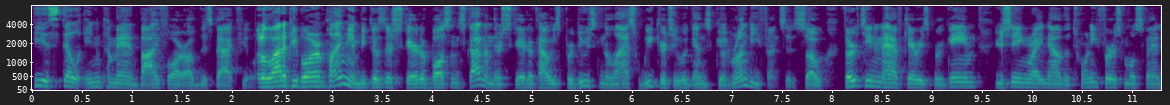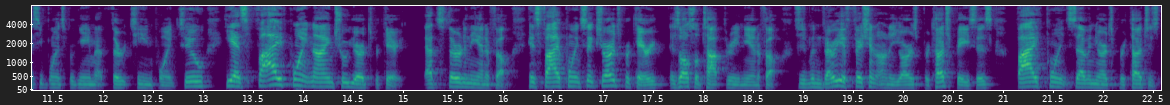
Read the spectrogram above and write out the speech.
He is still in command by far of this backfield. But a lot of people aren't playing him because they're scared of Boston Scott and they're scared of how he's produced in the last week or two against good run defenses. So 13 and a half carries per game. You're seeing right now the 21st most fantasy points per game at 13.2. He has 5.9 true yards per carry. That's third in the NFL. His 5.6 yards per carry is also top three in the NFL. So he's been very efficient on a yards per touch basis. 5.7 yards per touch is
